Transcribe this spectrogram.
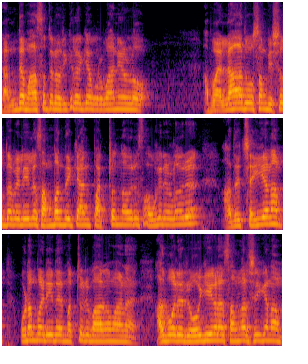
രണ്ട് മാസത്തിൽ ഒരിക്കലൊക്കെ കുർബാനയുള്ളൂ അപ്പോൾ എല്ലാ ദിവസവും വിശുദ്ധ ബലിയിൽ സംബന്ധിക്കാൻ പറ്റുന്ന ഒരു സൗകര്യമുള്ളവർ അത് ചെയ്യണം. ഉടമ്പടിയുടെ മറ്റൊരു ഭാഗമാണ് അതുപോലെ രോഗികളെ സന്ദർശിക്കണം.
